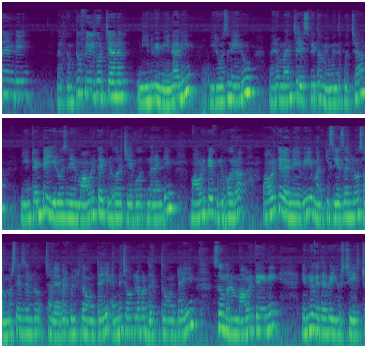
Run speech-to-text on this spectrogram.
నమస్తే అండి. Welcome to feel good channel నేను మీ మీనాని. ఈరోజు నేను మరో మంచి రెసిపీతో మీ ముందుకు వచ్చా. ఏంటంటే ఈరోజు నేను మామిడికాయ పులిహోర చేయబోతున్నానండి. మామిడికాయ పులిహోర మామిడికాయలు అనేవి మనకి సీజన్లో సమ్మర్ సీజన్లో చాలా అవైలబుల్గా ఉంటాయి. అన్ని చోట్ల కూడా దొరుకుతూ ఉంటాయి. సో మనం మామిడికాయని ఎన్నో విధాలుగా యూజ్ చేయొచ్చు.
